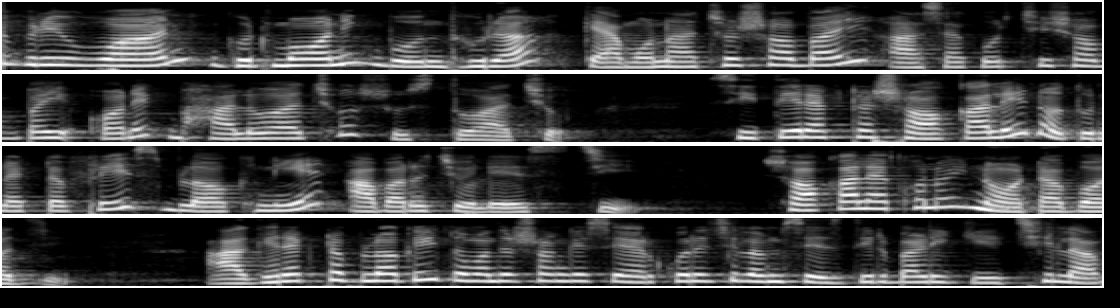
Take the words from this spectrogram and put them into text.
এভরিওয়ান গুড মর্নিং বন্ধুরা। কেমন আছো সবাই? আশা করছি সবাই অনেক ভালো আছো, সুস্থ আছো। শীতের একটা সকালে নতুন একটা ফ্রেশ ব্লগ নিয়ে আবারও চলে এসেছি। সকাল এখন ওই নটা বাজে। আগের একটা ব্লগেই তোমাদের সঙ্গে শেয়ার করেছিলাম, শেষদির বাড়ি গিয়েছিলাম।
